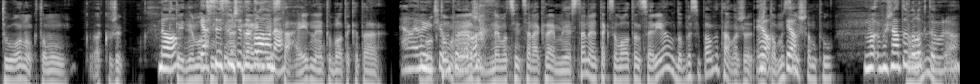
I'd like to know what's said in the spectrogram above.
Tu ono, k tomu, akože no, k já si myslím, že to byla ona. hej, ne, to byla taká ta já nevím, to, tomu, to ne, že nemocnice na kraji města, ne, tak se volal ten seriál, dobře si pamatám, že, jo, že to myslíš jo. tam tu? Mo, možná to no, bylo nevím. k tomu, no.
